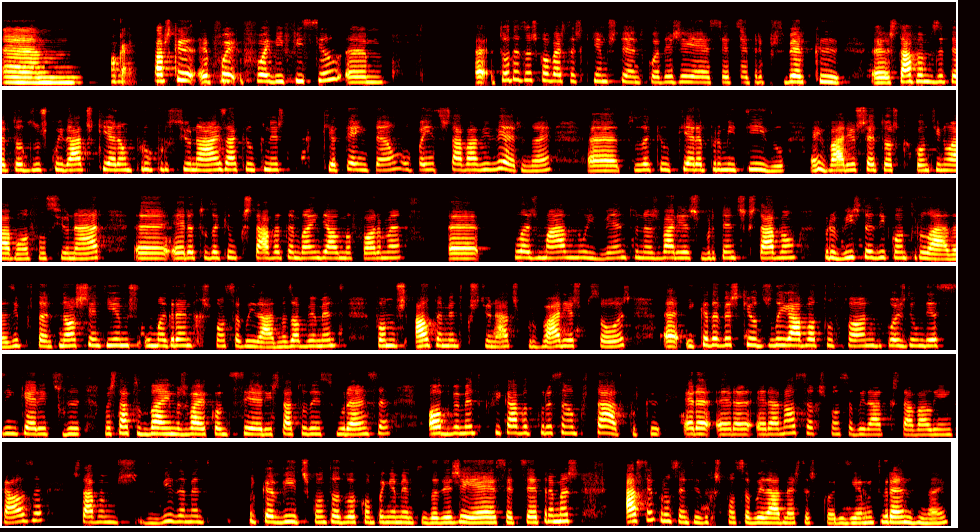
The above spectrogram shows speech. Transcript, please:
Um, ok. Sabes que foi, foi difícil. Um, uh, todas as conversas que íamos tendo com a DGS, etc., e perceber que uh, estávamos a ter todos os cuidados que eram proporcionais àquilo que, neste, que até então o país estava a viver, não é? Uh, tudo aquilo que era permitido em vários setores que continuavam a funcionar, era tudo aquilo que estava também, de alguma forma, plasmado no evento nas várias vertentes que estavam previstas e controladas. E, portanto, nós sentíamos uma grande responsabilidade, mas obviamente fomos altamente questionados por várias pessoas uh, e cada vez que eu desligava o telefone, depois de um desses inquéritos de mas está tudo bem, mas vai acontecer e está tudo em segurança, obviamente que ficava de coração apertado, porque era, era, era a nossa responsabilidade que estava ali em causa, estávamos devidamente precavidos com todo o acompanhamento da DGS, etc. Mas há sempre um sentido de responsabilidade nestas coisas e é muito grande, não é?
